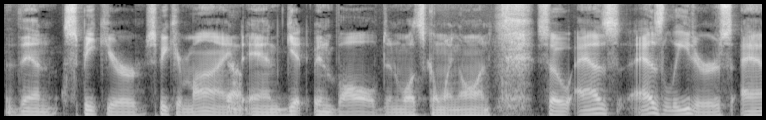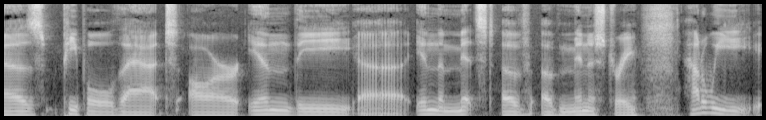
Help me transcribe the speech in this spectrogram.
then speak your speak your mind and get involved in what's going on. So as as leaders, as people that are in the uh, in the midst of of ministry, how do we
